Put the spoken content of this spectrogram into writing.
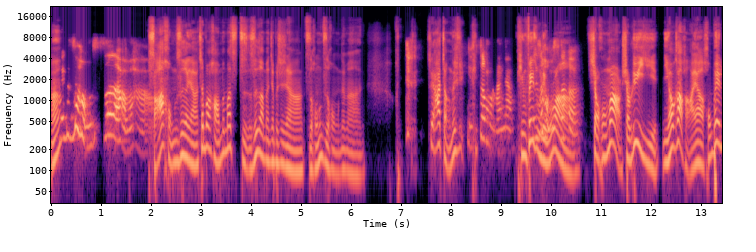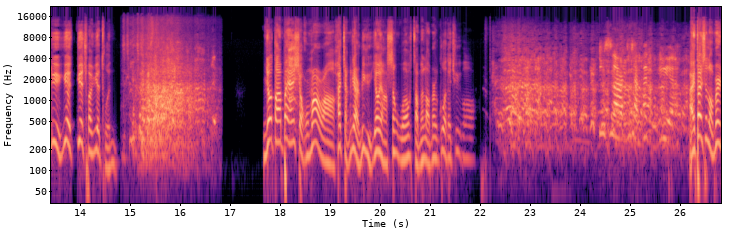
啊？那个是红色，好不好？啥红色呀？这不好他妈紫色吗？这不是啊，紫红紫红的吗？这丫整的你色盲啊？挺非主流啊！小红帽、小绿衣，你要干啥呀？红配绿，越越穿越囤。你要当扮演小红帽啊，还整点绿，要想生活怎么老妹儿过得去不？就是啊，就想太独立啊。哎，但是老妹儿，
